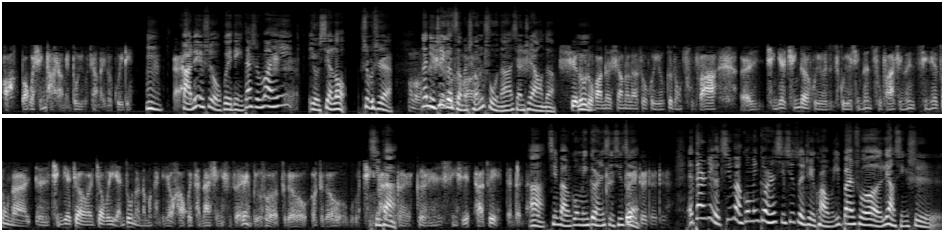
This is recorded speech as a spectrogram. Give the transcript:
啊，包括刑法上面都有这样的一个规定。嗯，法律是有规定，但是万一有泄露。是不是？哦，那你这个怎么惩处呢？像这样的泄露的话呢，相对来说会有各种处罚。呃，情节轻的会有会有行政处罚，行政情节重的，呃，情节较较为严重的，那么肯定要还会承担刑事责任。比如说这个这个侵犯个个人信息啊罪等等的啊，侵犯公民个人信息罪。对对对。哎，但是这个侵犯公民个人信息罪这一块，我们一般说量刑是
